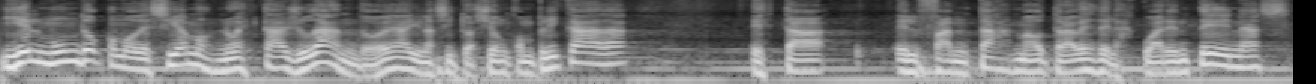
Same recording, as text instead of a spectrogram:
Y el mundo, como decíamos, no está ayudando. ¿eh? Hay una situación complicada, está el fantasma otra vez de las cuarentenas,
